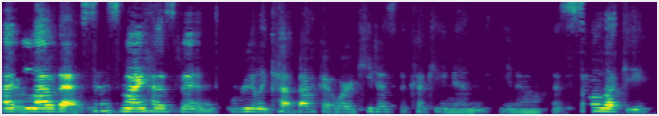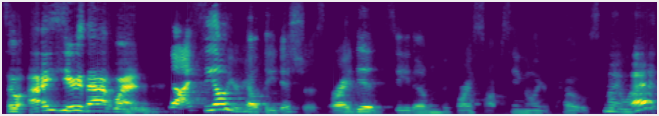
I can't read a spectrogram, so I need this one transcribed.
I don't at all. I love that. Since my husband really cut back at work, he does the cooking and, you know, it's so lucky. So I hear that one. Yeah, I see all your healthy dishes, or I did see them before I stopped seeing all your posts. My what?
